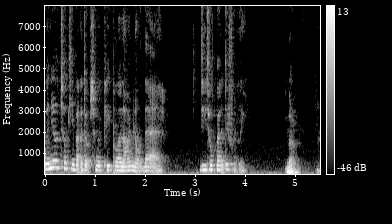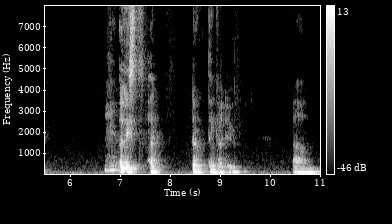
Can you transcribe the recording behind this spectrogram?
When you're talking about adoption with people and I'm not there, do you talk about it differently? No. At least I don't think I do. Um,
